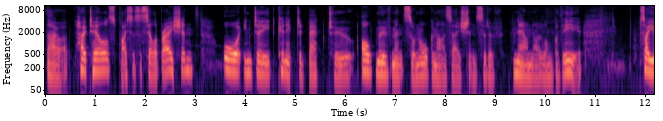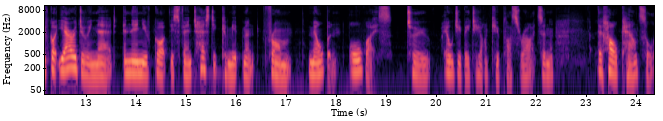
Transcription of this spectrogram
they are hotels, places of celebrations, or indeed connected back to old movements and organisations that are now no longer there. So you've got Yarra doing that, and then you've got this fantastic commitment from Melbourne always to LGBTIQ plus rights, and the whole council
